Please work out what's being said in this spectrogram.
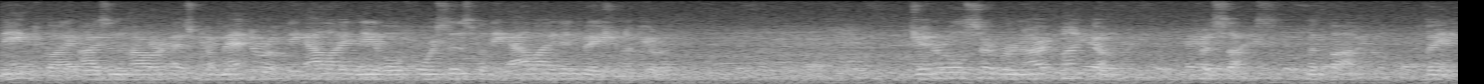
named by Eisenhower as commander of the Allied naval forces for the Allied invasion of Europe. General Sir Bernard Montgomery, precise, methodical, vain,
